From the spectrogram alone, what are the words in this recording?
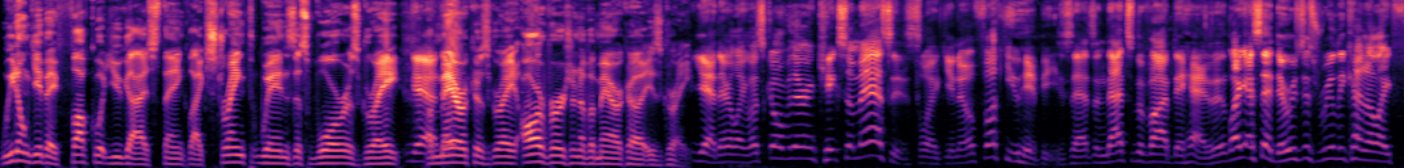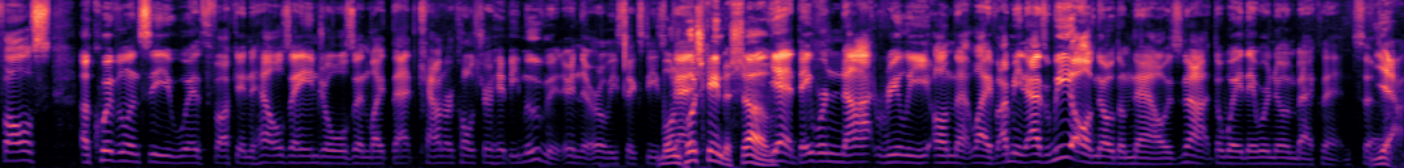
We don't give a fuck what you guys think. Like, strength wins. This war is great. Yeah, America's great. Our version of America is great. Yeah, they're like, let's go over there and kick some asses. Like, you know, fuck you hippies. That's and that's the vibe they had. And like I said, there was this really kind of like false equivalency with fucking Hell's Angels and like that counterculture hippie movement in the early '60s. But when that- push came to shove, yeah, they were not really on that life. I mean, as we all know them now, is not the way they were known back then. So Yeah,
